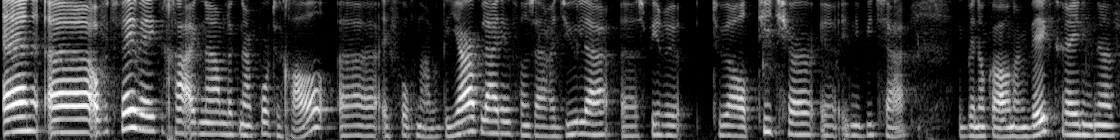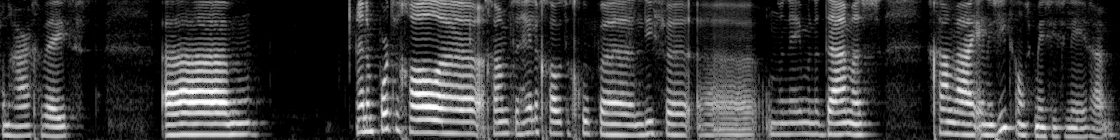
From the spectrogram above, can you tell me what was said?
En uh, over twee weken ga ik namelijk naar Portugal. Uh, ik volg namelijk de jaaropleiding van Sarah Jula, spiritual teacher in Ibiza. Ik ben ook al naar een weektraining van haar geweest. Um, en in Portugal gaan we met een hele grote groep lieve ondernemende dames gaan wij energietransmissies leren.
